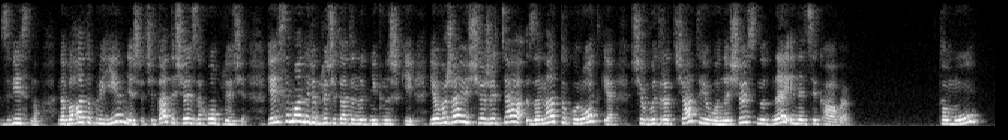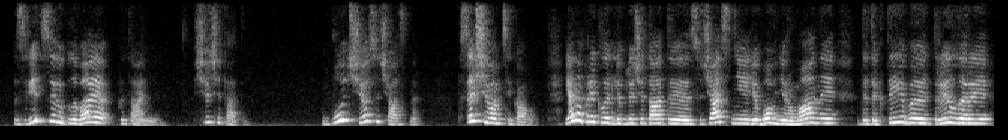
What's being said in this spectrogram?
Звісно, набагато приємніше читати щось захоплююче. Я й сама не люблю читати нудні книжки. Я вважаю, що життя занадто коротке, щоб витрачати його на щось нудне і нецікаве. Тому звідси випливає питання: що читати? Будь-що сучасне, все, що вам цікаво. Я, наприклад, люблю читати сучасні любовні романи, детективи, трилери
